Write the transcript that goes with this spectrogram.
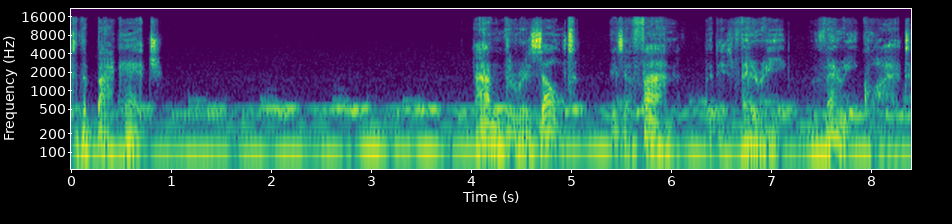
to the back edge. And the result is a fan that is very, very quiet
